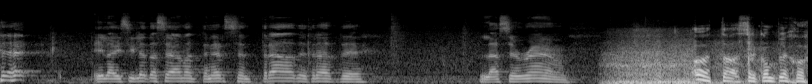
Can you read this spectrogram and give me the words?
y la bicicleta se va a mantener centrada detrás de la surround. Oh, esto va a ser complejo.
